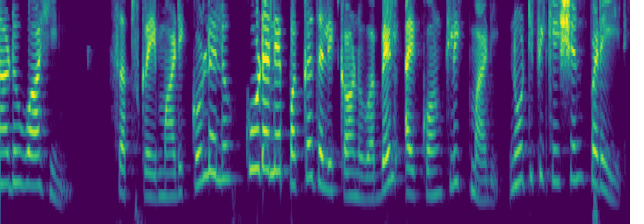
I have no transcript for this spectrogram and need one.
ನಾಡು ವಾಹಿನಿ. ಸಬ್ಸ್ಕ್ರೈಬ್ ಮಾಡಿಕೊಳ್ಳಲು ಕೂಡಲೇ ಪಕ್ಕದಲ್ಲಿ ಕಾಣುವ ಬೆಲ್ ಐಕಾನ್ ಕ್ಲಿಕ್ ಮಾಡಿ ನೋಟಿಫಿಕೇಶನ್ ಪಡೆಯಿರಿ.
